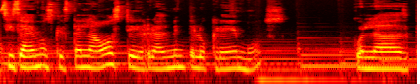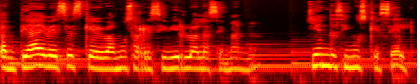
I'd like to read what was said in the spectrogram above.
Si sabemos que está en la hostia y realmente lo creemos, con la cantidad de veces que vamos a recibirlo a la semana, ¿quién decimos que es Él?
